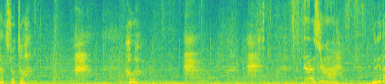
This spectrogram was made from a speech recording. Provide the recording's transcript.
あ。あ。とちょっとほうよいしょ抜けた。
